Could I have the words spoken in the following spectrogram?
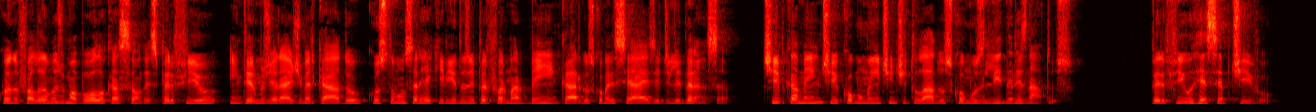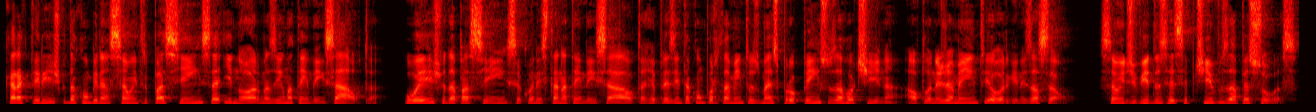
Quando falamos de uma boa alocação desse perfil, em termos gerais de mercado, costumam ser requeridos e performar bem em cargos comerciais e de liderança, tipicamente e comumente intitulados como os líderes natos. Perfil receptivo característico da combinação entre paciência e normas em uma tendência alta. O eixo da paciência, quando está na tendência alta, representa comportamentos mais propensos à rotina, ao planejamento e à organização. São indivíduos receptivos a pessoas.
